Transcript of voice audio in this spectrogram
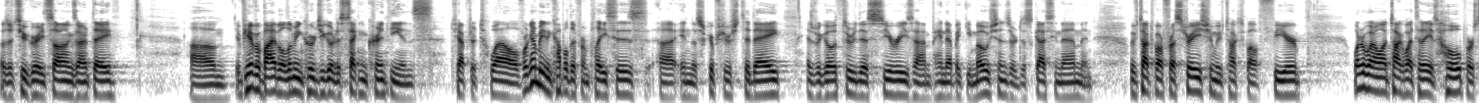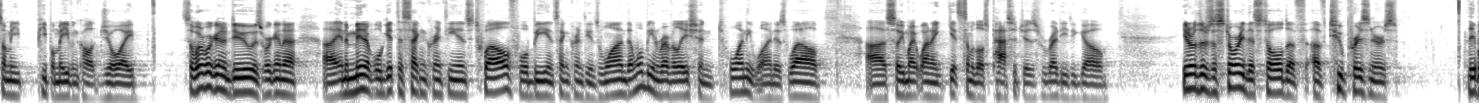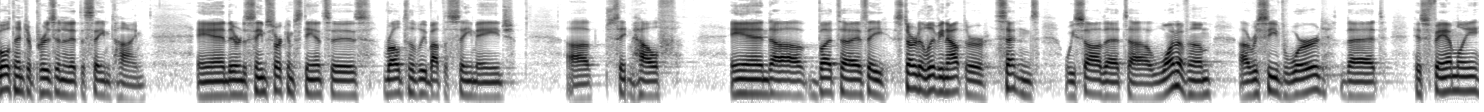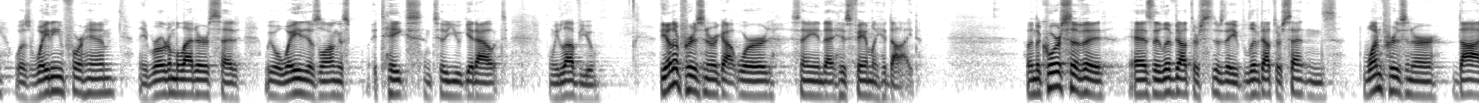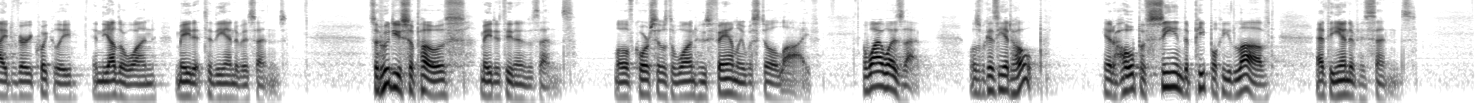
Those are two great songs, aren't they? Um, if you have a Bible, let me encourage you to go to 2 Corinthians chapter 12. We're going to be in a couple different places uh, in the scriptures today as we go through this series on pandemic emotions or discussing them. And we've talked about frustration, we've talked about fear. What I want to talk about today is hope, or some people may even call it joy. So, what we're going to do is we're going to, uh, in a minute, we'll get to 2 Corinthians 12. We'll be in 2 Corinthians 1. Then we'll be in Revelation 21 as well. Uh, so you might want to get some of those passages ready to go. You know, there's a story that's told of, of two prisoners. They both entered prison at the same time, and they're in the same circumstances, relatively about the same age, uh, same health. And, uh, but uh, as they started living out their sentence, we saw that uh, one of them uh, received word that his family was waiting for him. They wrote him a letter, said, we will wait as long as it takes until you get out, and we love you. The other prisoner got word saying that his family had died. In the course of it, as they lived out their, they lived out their sentence, one prisoner died very quickly, and the other one made it to the end of his sentence. So, who do you suppose made it to the end of the sentence? Well, of course, it was the one whose family was still alive. And why was that? Well, it was because he had hope. He had hope of seeing the people he loved at the end of his sentence.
